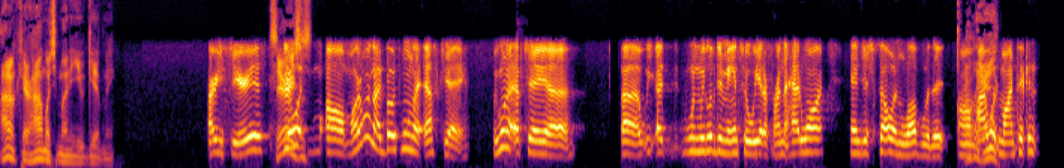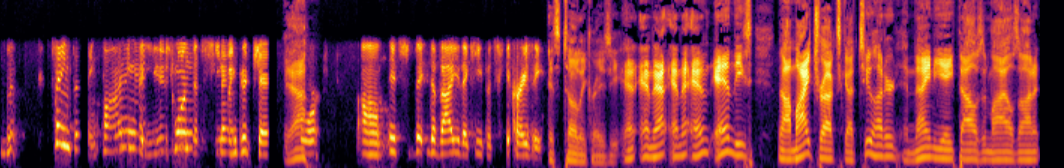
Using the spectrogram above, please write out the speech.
I don't care how much money you give me. Are you serious? Serious. You know? Uh, Marlon and I both want an FJ. We want an FJ. Uh, uh, we uh, when we lived in Mansfield, we had a friend that had one and just fell in love with it. Um, Oh, I wouldn't mind picking. The same thing. Finding a used one that's you know in good shape. Yeah. For, um, it's the, the value they keep. It's crazy. It's totally crazy. And and that and and and these now my truck's got 298,000 miles on it.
